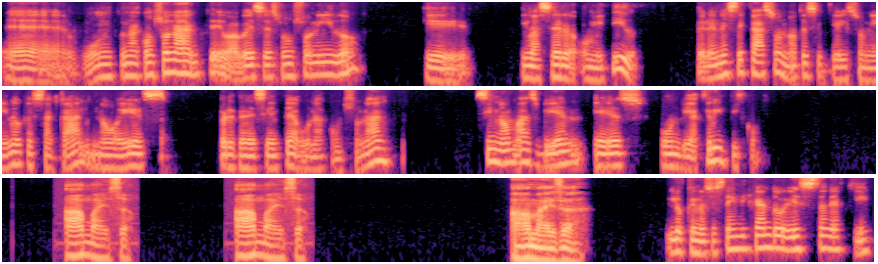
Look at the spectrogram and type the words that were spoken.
eh, un- una consonante o a veces un sonido que iba a ser omitido. Pero en este caso, nótese que el sonido que está acá no es perteneciente a una consonante, sino más bien es un diacrítico. Ameise, Ameise, Ameise, Lo que nos está indicando esta de aquí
